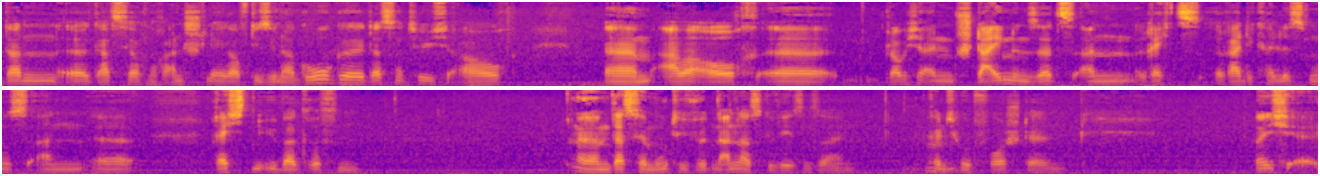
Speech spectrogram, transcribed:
Dann äh, gab es ja auch noch Anschläge auf die Synagoge, das natürlich auch. Ähm, aber auch, äh, glaube ich, einen steigenden Satz an Rechtsradikalismus, an äh, rechten Übergriffen. Ähm, das vermute ich, wird ein Anlass gewesen sein. Könnte ich mir gut vorstellen. Und ich äh,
